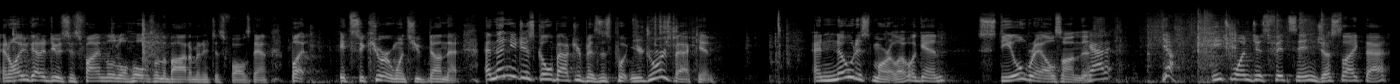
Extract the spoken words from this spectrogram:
And all you've gotta do is just find the little holes on the bottom and it just falls down. But it's secure once you've done that. And then you just go about your business putting your drawers back in. And notice, Marlo, again, steel rails on this. got it? Yeah, each one just fits in just like that.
